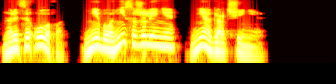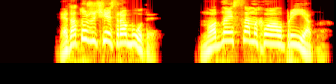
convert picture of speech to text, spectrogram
На лице Олафа не было ни сожаления, ни огорчения. «Это тоже часть работы, но одна из самых малоприятных».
